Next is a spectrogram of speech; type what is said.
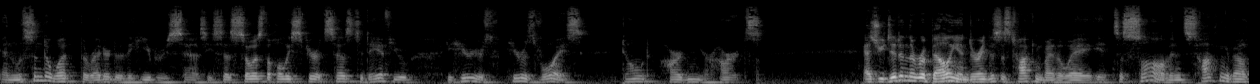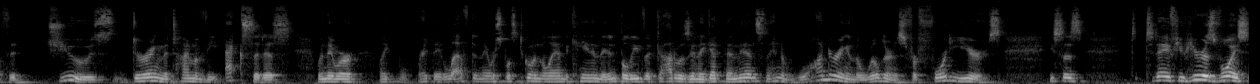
And listen to what the writer to the Hebrews says. He says, So as the Holy Spirit says today, if you, you hear, his, hear his voice, don't harden your hearts. As you did in the rebellion during, this is talking, by the way, it's a psalm, and it's talking about the Jews during the time of the Exodus when they were, like, right, they left and they were supposed to go in the land of Canaan. They didn't believe that God was going to get them in, so they ended up wandering in the wilderness for 40 years. He says, Today, if you hear his voice,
